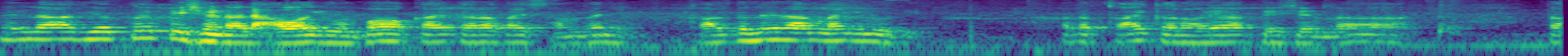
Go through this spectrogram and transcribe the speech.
त्याला आज एक पेशंट आला. हवा घेऊन पाहा काय करा काय समजा नाही. काल तर लई राग लागली होती. आता काय करावं या पेशंटला तर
